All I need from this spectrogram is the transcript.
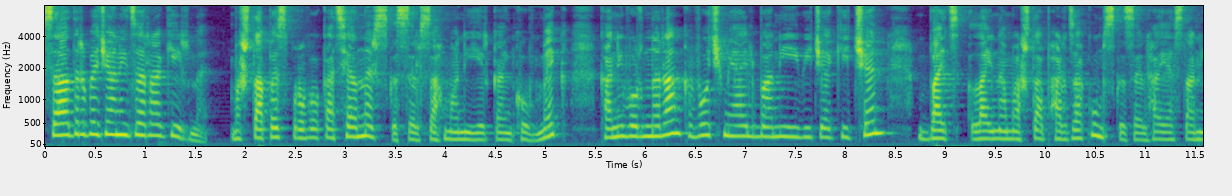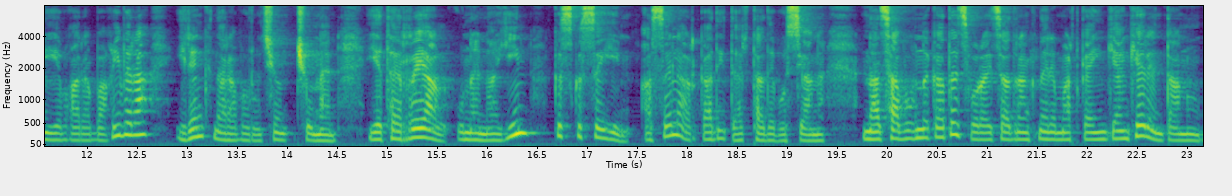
Սա Ադրբեջանի ձեռագիրն է, մշտապես պրովոկացիաներ սկսել սահմանի երկայնքով մեկ, քանի որ նրանք ոչ մի այլ բանի վիճակի չեն, բայց լայնամասշտաբ հարձակում սկսել Հայաստանի եւ Ղարաբաղի վրա իրենք հնարավորություն չունեն։ Եթե ռեալ ունենային, կսկսեին, ասել է Արկադի Տեր-Թադևոսյանը։ Նա ցավով նկատեց, որ այդ սադրանքները մարդկային կյանքեր են տանում,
